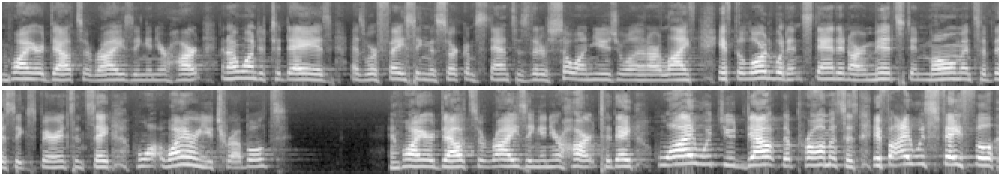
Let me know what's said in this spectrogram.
And why are doubts arising in your heart? And I wonder today, as, as we're facing the circumstances that are so unusual in our life, if the Lord wouldn't stand in our midst in moments of this experience and say, Why are you troubled? And why are doubts arising in your heart today? Why would you doubt the promises? If I was faithful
